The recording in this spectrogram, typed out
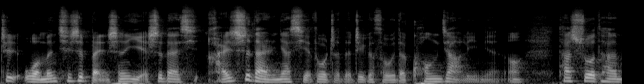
这，我们其实本身也是在写，还是在人家写作者的这个所谓的框架里面啊。他说他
